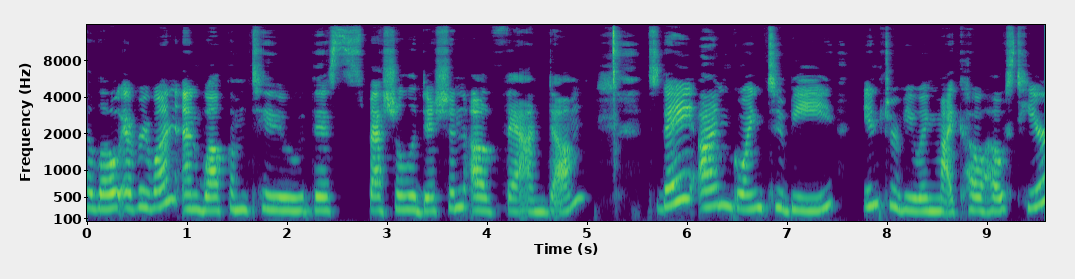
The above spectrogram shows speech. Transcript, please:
Hello, everyone, and welcome to this special edition of Fandom. Today, I'm going to be interviewing my co host here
